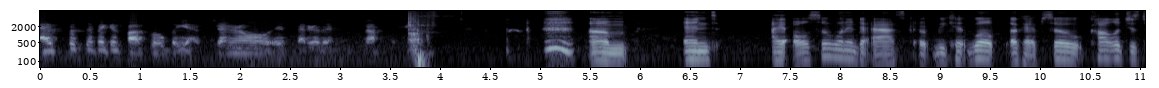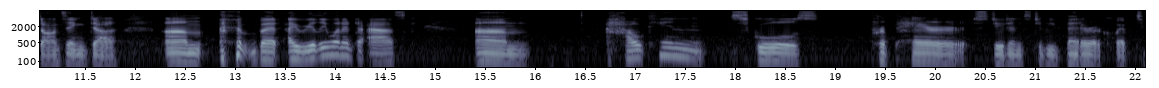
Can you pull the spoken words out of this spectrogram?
As specific as possible, but yes, general is better than nothing. um, and I also wanted to ask uh, because, well, okay, so college is daunting, duh. Um, but I really wanted to ask, um, how can schools prepare students to be better equipped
